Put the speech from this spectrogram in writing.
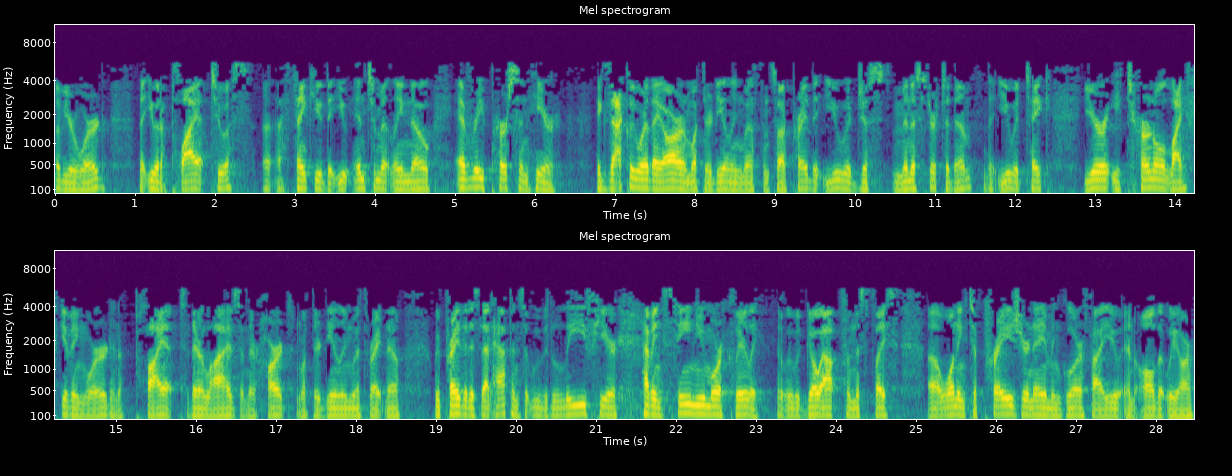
of your word, that you would apply it to us. I thank you that you intimately know every person here, exactly where they are and what they're dealing with. And so I pray that you would just minister to them, that you would take your eternal life giving word and apply it to their lives and their heart and what they're dealing with right now. We pray that as that happens, that we would leave here having seen you more clearly, that we would go out from this place uh, wanting to praise your name and glorify you in all that we are.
